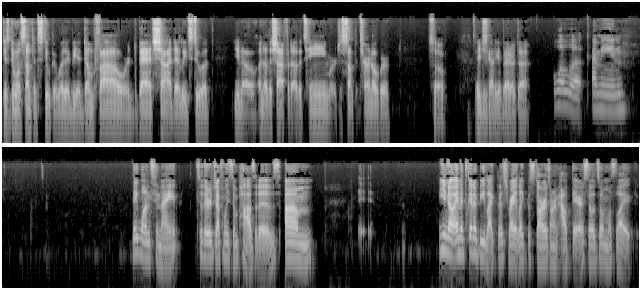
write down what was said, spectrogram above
just doing something stupid, whether it be a dumb foul or a bad shot that leads to a you know another shot for the other team or just something turnover. So they just got to get better at that. Well, look, I mean, they won tonight, so there's definitely some positives. Um, you know, and it's gonna be like this, right? Like the stars aren't out there, so it's almost like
